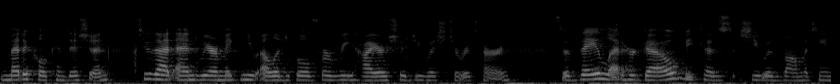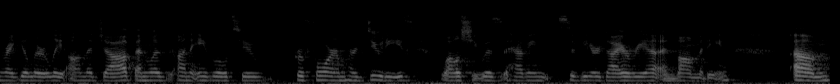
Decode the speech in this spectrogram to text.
medical condition. To that end, we are making you eligible for rehire should you wish to return. So they let her go because she was vomiting regularly on the job and was unable to perform her duties while she was having severe diarrhea and vomiting. Um,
